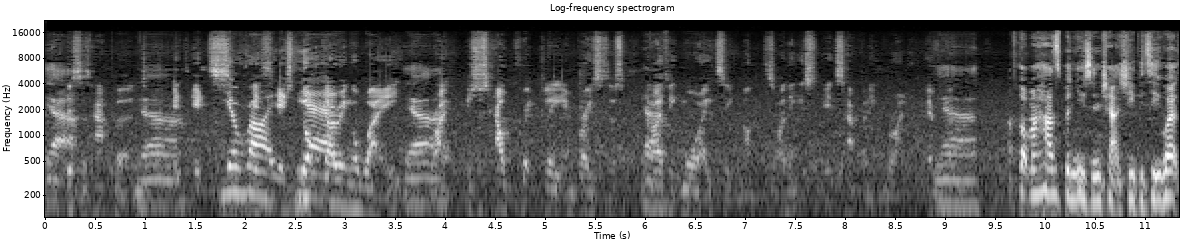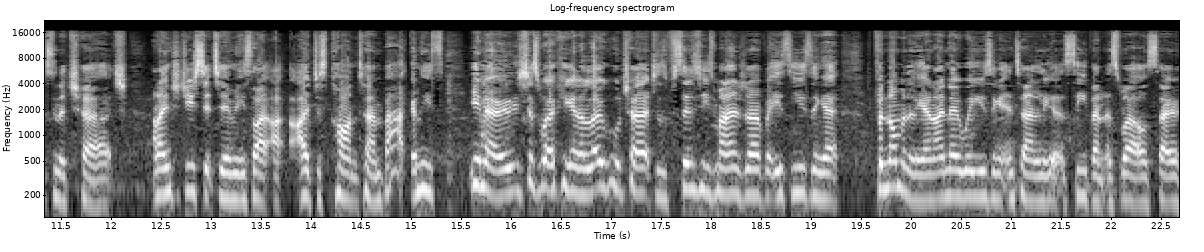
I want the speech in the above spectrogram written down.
yeah. this has happened, yeah. it, it's you're right. It's, it's not going away. Yeah. Right. It's just how quickly it embraces us. And I think more eighteen months. I think it's it's happening right. Now. Yeah. I've got my husband using ChatGPT. He works in a church, and I introduced it to him. He's like, I, I, just can't turn back. And he's, you know, he's just working in a local church as a facilities manager, but he's using it phenomenally. And I know we're using it internally at Cvent as well. So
